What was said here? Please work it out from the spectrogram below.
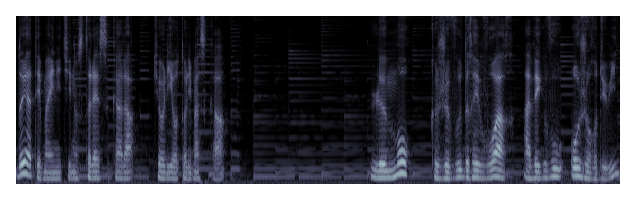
どうやって毎日のストレスから距離を取りますか Le mot que je voudrais voir avec vous aujourd'hui,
